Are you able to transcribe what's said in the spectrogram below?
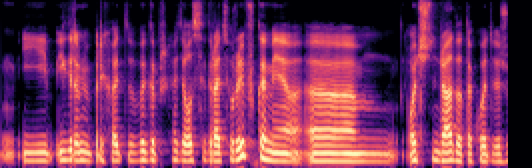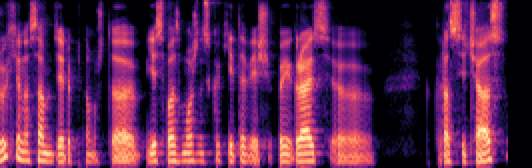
и играми приход... в игры приходилось играть урывками. Э, очень рада такой движухе, на самом деле, потому что есть возможность какие-то вещи поиграть э, как раз сейчас,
